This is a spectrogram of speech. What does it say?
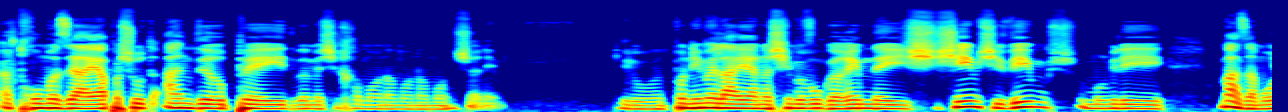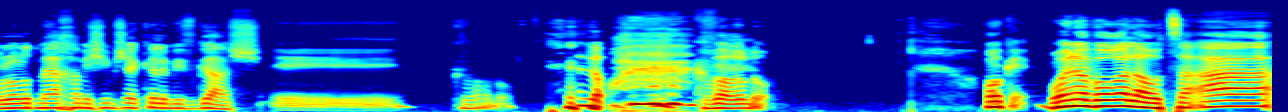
התחום הזה היה פשוט underpaid במשך המון המון המון שנים. כאילו, פונים אליי אנשים מבוגרים בני 60, 70, אומרים לי, מה, זה אמור לעלות 150 שקל למפגש. אה, כבר לא. לא. כבר לא. אוקיי, בואי נעבור על ההוצאה.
